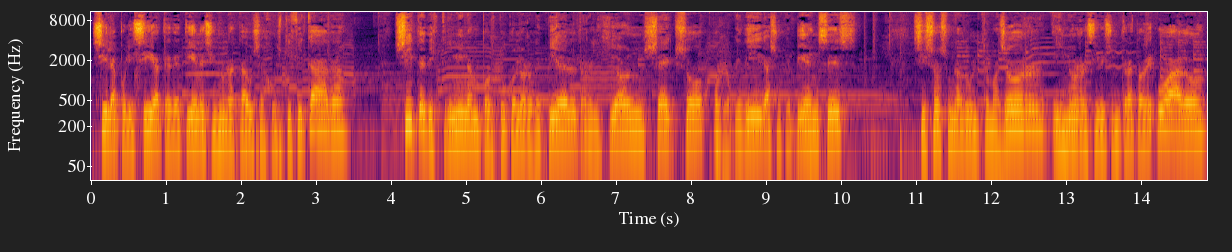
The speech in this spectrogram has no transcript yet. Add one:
si la policía te detiene sin una causa justificada, si te discriminan por tu color de piel, religión, sexo, por lo que digas o que pienses, si sos un adulto mayor y no recibís un trato adecuado,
